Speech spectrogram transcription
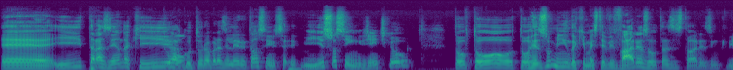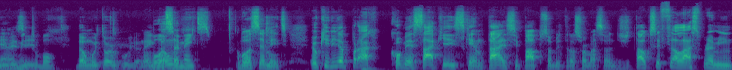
É, e trazendo aqui a cultura brasileira. Então, assim, isso assim, gente que eu tô, tô, tô resumindo aqui, mas teve várias outras histórias incríveis é, muito e bom. dão muito orgulho, né? Boas então, sementes. Boas sementes. Eu queria, para começar aqui a esquentar esse papo sobre transformação digital, que você falasse para mim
